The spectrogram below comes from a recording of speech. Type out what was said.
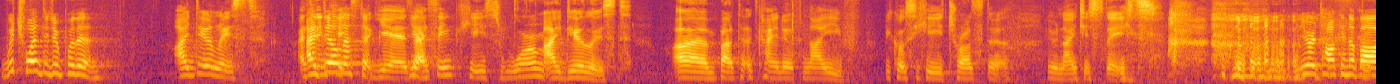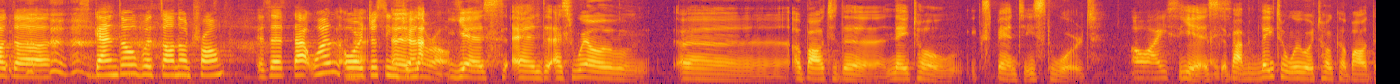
which one did you put in? Idealist. I think he- Idealistic, yes, I think he's warm idealist, uh, but uh, kind of naive because he trusts the United States. You're talking about the scandal with Donald Trump. Is it that one, or just in Uh, general? yes, and as well uh, about the NATO expand eastward. Oh, I see. I Yes, see. but later we will talk about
